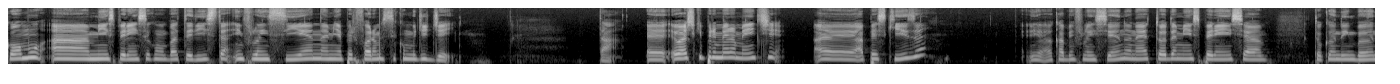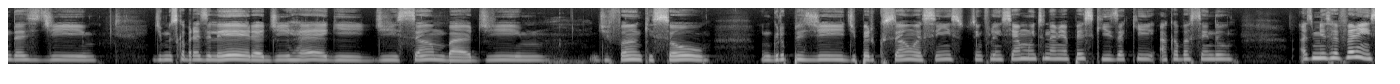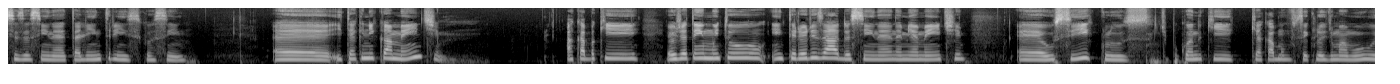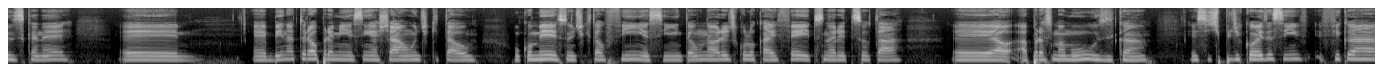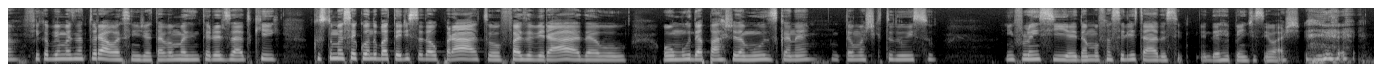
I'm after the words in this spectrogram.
Como a minha experiência como baterista influencia na minha performance como DJ? Tá. É, eu acho que, primeiramente, é, a pesquisa acaba influenciando, né? Toda a minha experiência tocando em bandas de, de música brasileira, de reggae, de samba, de, de funk, soul, em grupos de, de percussão, assim, isso influencia muito na minha pesquisa, que acaba sendo as minhas referências, assim, né? Tá ali intrínseco, assim. É, e tecnicamente, acaba que eu já tenho muito interiorizado, assim, né, na minha mente, é, os ciclos, tipo, quando que, que acaba um ciclo de uma música, né? É, é bem natural para mim, assim, achar onde que tá o, o começo, onde que tá o fim, assim. Então, na hora de colocar efeitos, na hora de soltar é, a, a, próxima música, esse tipo de coisa, assim, fica, fica bem mais natural, assim. Já estava mais interiorizado que costuma ser quando o baterista dá o prato, ou faz a virada, ou, ou muda a parte da música, né? Então, acho que tudo isso influencia e dá uma facilitada, assim, de repente, assim, eu acho.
